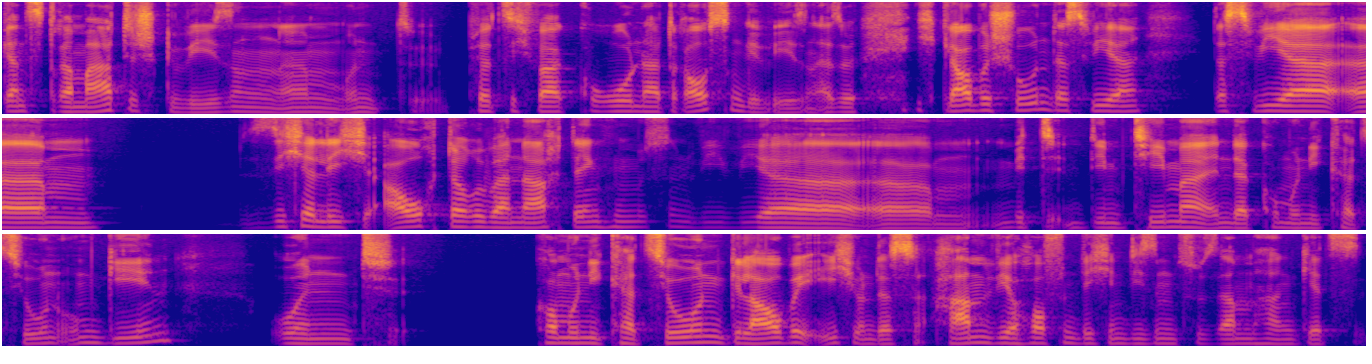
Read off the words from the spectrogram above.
ganz dramatisch gewesen ähm, und plötzlich war Corona draußen gewesen. Also ich glaube schon, dass wir, dass wir ähm, sicherlich auch darüber nachdenken müssen, wie wir ähm, mit dem Thema in der Kommunikation umgehen. Und Kommunikation, glaube ich, und das haben wir hoffentlich in diesem Zusammenhang jetzt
